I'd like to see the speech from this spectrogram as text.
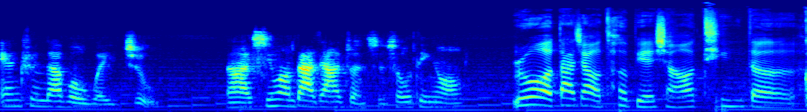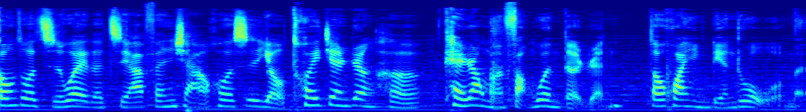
entry level 为主，那希望大家准时收听哦。如果大家有特别想要听的工作职位的职涯分享，或是有推荐任何可以让我们访问的人，都欢迎联络我们。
